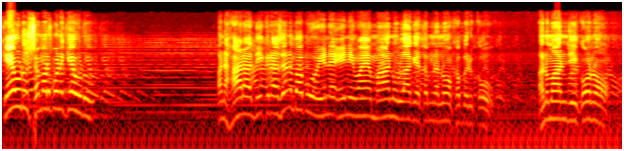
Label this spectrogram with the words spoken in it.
કેવડું સમર્પણ, કેવડું? અને હારા દીકરા છે ને બાપુ, એને એની વાય માનું લાગે, તમને ન ખબર કહું. હનુમાનજી કોનો?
